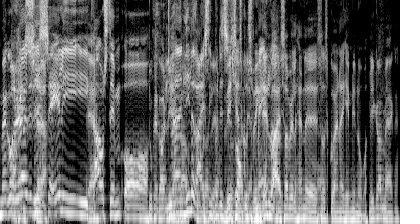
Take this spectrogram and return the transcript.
Man kunne høre det lidt salige i Ja. gravstem, og Du kan godt du lide havde en lille rejsning på det lide hvis jeg skulle svinge den vej, så, ville han, øh, så skulle han have hemmelig nummer. Vi kan godt mærke det.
